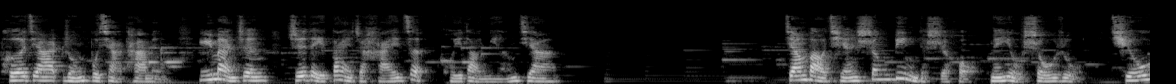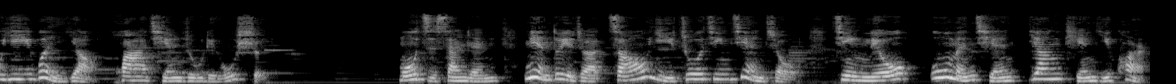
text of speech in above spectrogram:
婆家容不下他们，于曼桢只得带着孩子回到娘家。蒋宝乾生病的时候没有收入，求医问药，花钱如流水。母子三人面对着早已捉襟见肘、仅留屋门前秧田一块，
